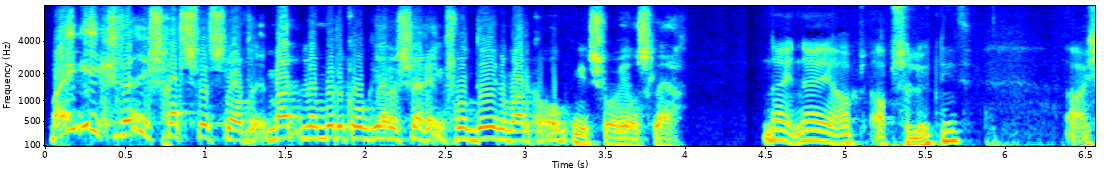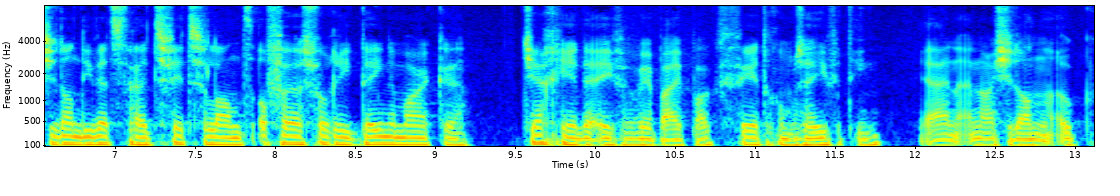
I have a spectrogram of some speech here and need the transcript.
Maar ik, ik, ik schat Zwitserland. Maar dan moet ik ook eerlijk zeggen, ik vond Denemarken ook niet zo heel slecht. Nee, nee, absoluut niet. Als je dan die wedstrijd Zwitserland, of uh, sorry, Denemarken, Tsjechië er even weer bij pakt, 40 om 17. Ja, en, en als je dan ook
